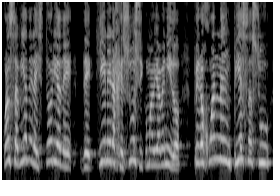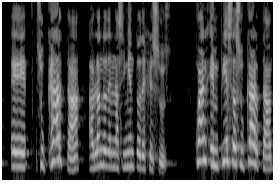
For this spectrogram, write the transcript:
Juan sabía de la historia de, quién era Jesús y cómo había venido, pero Juan no empieza su, eh, su carta hablando del nacimiento de Jesús. Juan empieza su carta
